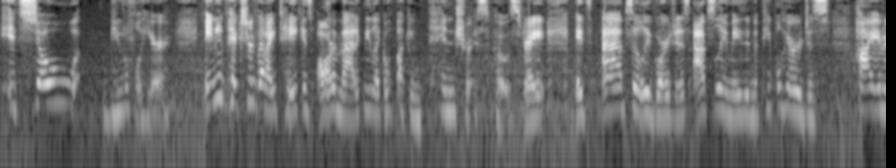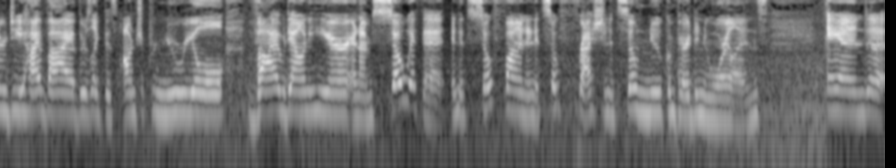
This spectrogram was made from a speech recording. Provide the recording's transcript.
it's so beautiful here. Any picture that I take is automatically like a fucking Pinterest post, right? It's absolutely gorgeous, absolutely amazing. The people here are just high energy, high vibe. There's like this entrepreneurial vibe down here, and I'm so with it. And it's so fun, and it's so fresh, and it's so new compared to New Orleans. And uh,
